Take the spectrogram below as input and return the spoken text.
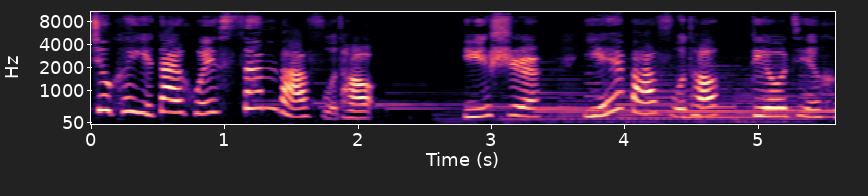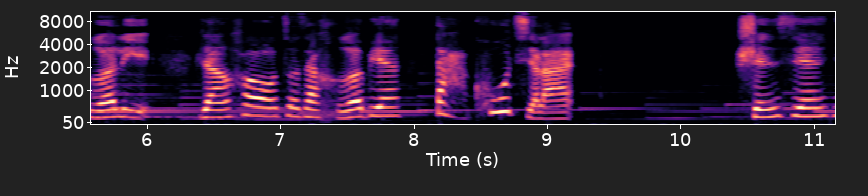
就可以带回三把斧头，于是也把斧头丢进河里，然后坐在河边大哭起来。神仙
